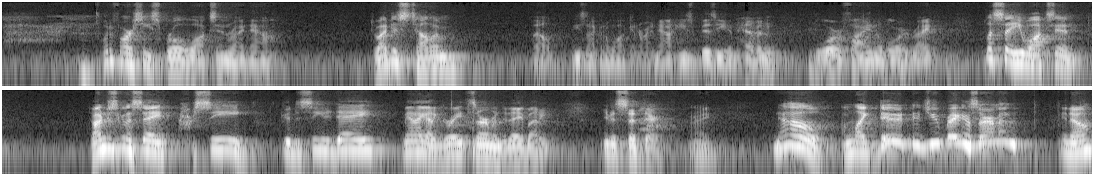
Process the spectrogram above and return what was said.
what if R.C. Sproul walks in right now? Do I just tell him, well, he's not going to walk in right now. He's busy in heaven glorifying the Lord, right? Let's say he walks in. So I'm just going to say, R.C., good to see you today. Man, I got a great sermon today, buddy. You just sit there, all right? No. I'm like, dude, did you bring a sermon? You know?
